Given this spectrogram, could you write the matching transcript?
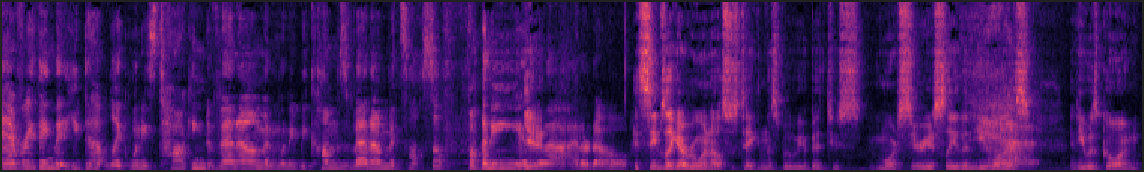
everything that he does, like when he's talking to Venom and when he becomes Venom, it's also funny. And Yeah. I don't know. It seems like everyone else was taking this movie a bit too more seriously than he was, Yeah. And he was going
